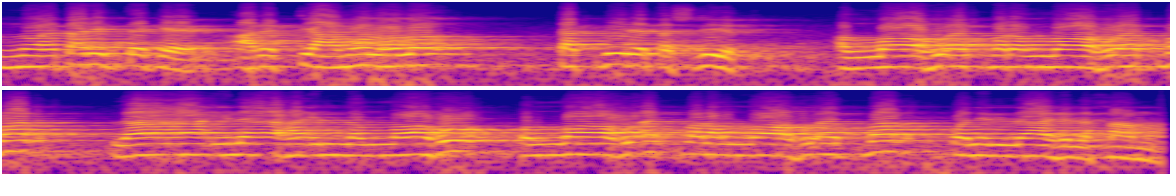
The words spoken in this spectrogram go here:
নয় তারিখ থেকে আরেকটি আমল হলো তাকবীর তশরিক। আল্লাহু আকবার, আল্লাহু হামদ।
